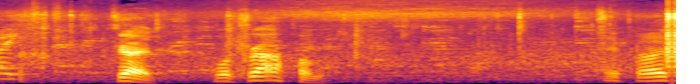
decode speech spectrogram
me. Good. We'll drop them. Hey, bud.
